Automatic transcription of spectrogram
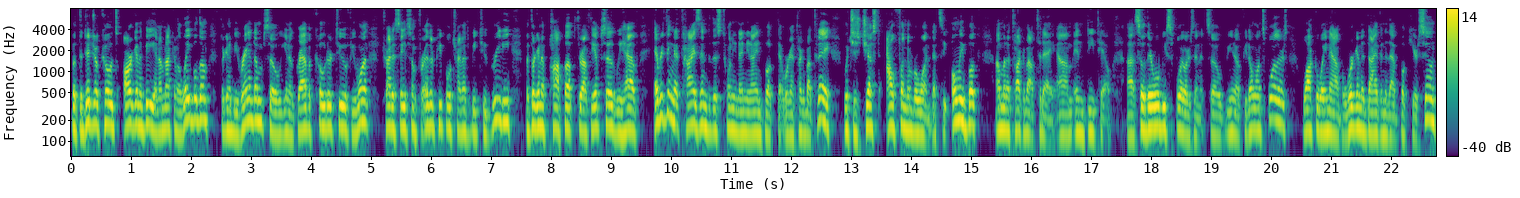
but the digital codes are going to be, and I'm not going to label them. They're going to be random. So, you know, grab a code or two if you want. Try to save some for other people. Try not to be too greedy, but they're going to pop up throughout the episode. We have everything that ties into this 2099 book that we're going to talk about today, which is just Alpha number one. That's the only book I'm going to talk about today um, in detail. Uh, so there will be spoilers in it. So, you know, if you don't want spoilers, walk away now. But we're going to dive into that book here soon.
